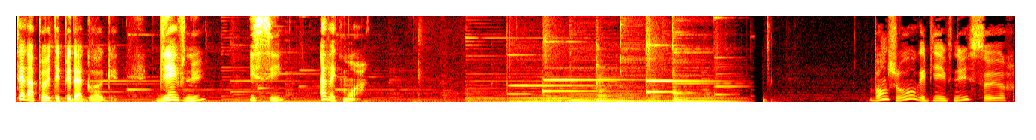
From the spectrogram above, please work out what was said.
thérapeute et pédagogue. Bienvenue ici avec moi. Bonjour et bienvenue sur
